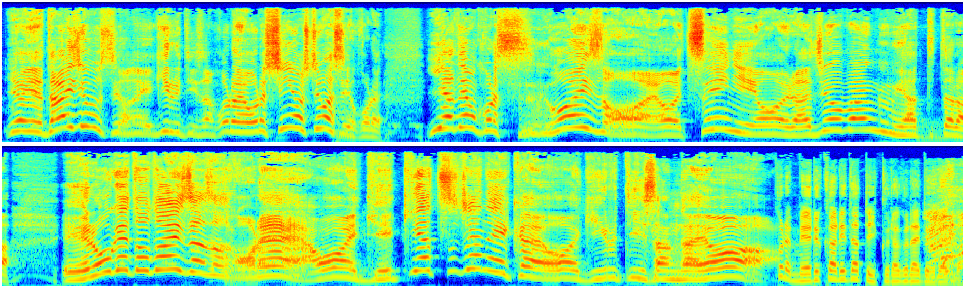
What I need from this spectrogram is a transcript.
いやいや大丈夫っすよねギルティさん。これ俺信用してますよこれ。いやでもこれすごいぞおいおいついにおいラジオ番組やってたらエロゲ届いたぞこれ。おい激アツじゃねえかよおいギルティさんがよ。これメルカリだといくらぐらいで売れるの？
